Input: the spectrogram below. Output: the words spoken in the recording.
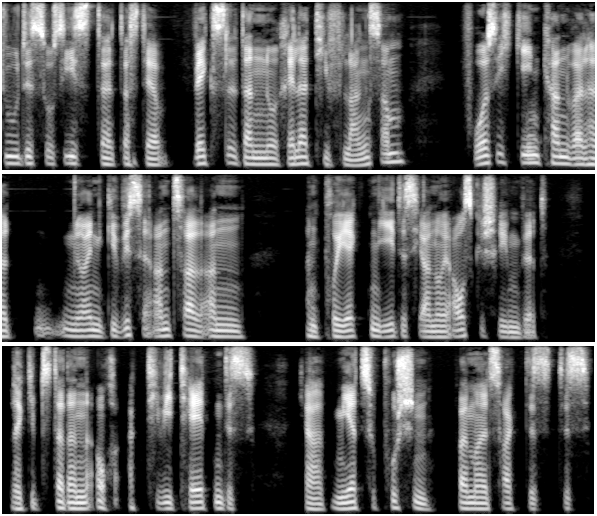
du das so siehst, dass der Wechsel dann nur relativ langsam vor sich gehen kann, weil halt nur eine gewisse Anzahl an, an Projekten jedes Jahr neu ausgeschrieben wird? Oder gibt es da dann auch Aktivitäten, das ja mehr zu pushen, weil man halt sagt, das, das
